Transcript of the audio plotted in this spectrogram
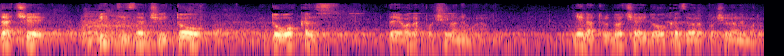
da će biti znači to dokaz da je ona počila nemoral. Njena trudnoća je dokaz da je ona počila nemoral.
